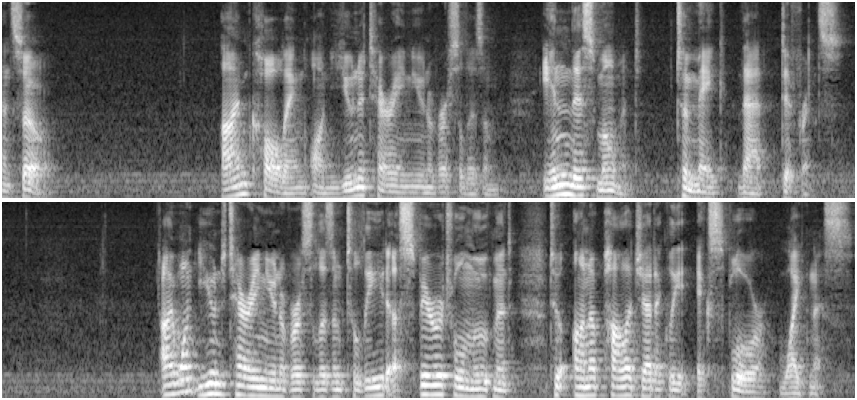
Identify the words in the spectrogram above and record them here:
And so, I'm calling on Unitarian Universalism in this moment to make that difference. I want Unitarian Universalism to lead a spiritual movement to unapologetically explore whiteness.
